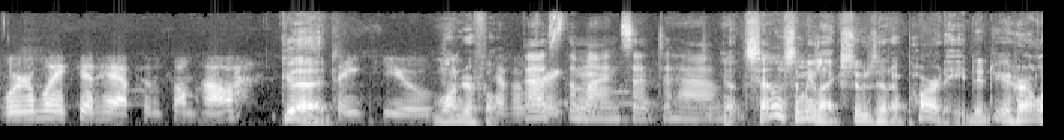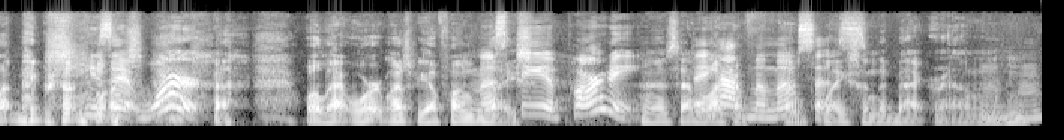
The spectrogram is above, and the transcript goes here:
We'll make it happen somehow. Good. Thank you. Wonderful. That's the day. mindset to have. it sounds to me like Sue's at a party. Did you hear all that background She's at work. well, that work must be a fun must place. Must be a party. It they like have a mimosas. Fun place in the background. Mm-hmm. Mm-hmm.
